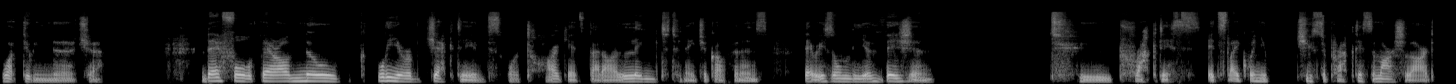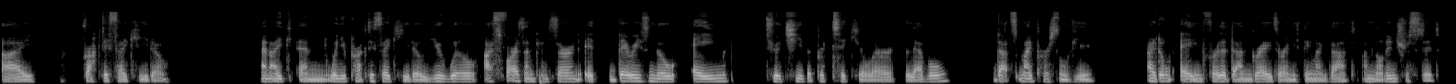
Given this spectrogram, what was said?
What do we nurture? Therefore, there are no clear objectives or targets that are linked to nature governance. There is only a vision to practice. It's like when you choose to practice a martial art. I practice Aikido. And I and when you practice Aikido, you will, as far as I'm concerned, it there is no aim to achieve a particular level. That's my personal view. I don't aim for the Dan grades or anything like that. I'm not interested.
